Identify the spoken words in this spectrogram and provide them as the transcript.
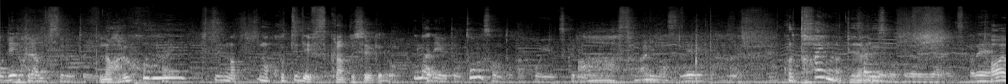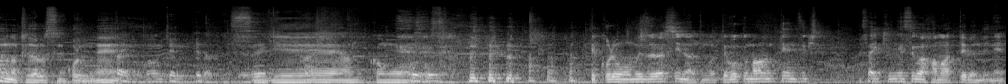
をでクランプするという。なるほどね、はい。普通今今こっちでクランプしてるけど。今でいうとトムソンとかこういう作りがありますね。はい。これタイムのペダルですムのペダルじゃないですかね。タイムのペダルですねこれもね、タイムのマウンテンペダルですすよね。げえ、なんかもう。でこれも珍しいなと思って僕マウンテン好き最近ねすごいハマってるんでね、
